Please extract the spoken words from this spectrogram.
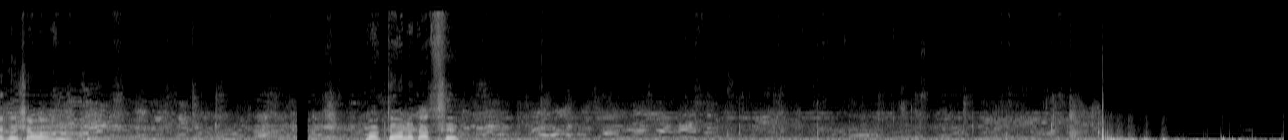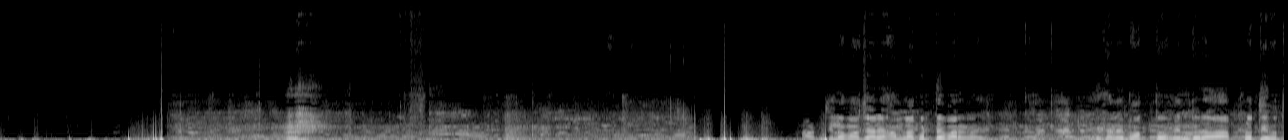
এখন স্বাভাবিক। ভক্ত আলোক আসছে। আর ছিল মাজারে হামলা করতে পারে নাই। এখানে ভক্তবৃন্দরা প্রতিহত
